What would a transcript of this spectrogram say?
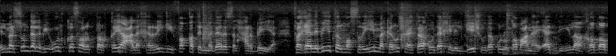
المرسوم ده اللي بيقول قصر الترقية على خريجي فقط المدارس الحربية. فغالبية المصريين ما كانوش هيترقوا داخل الجيش وده كله طبعا هيؤدي إلى غضب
